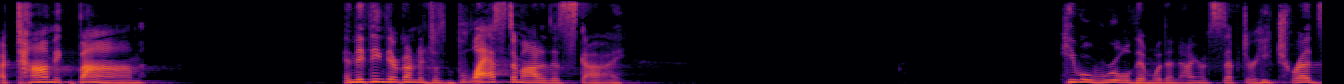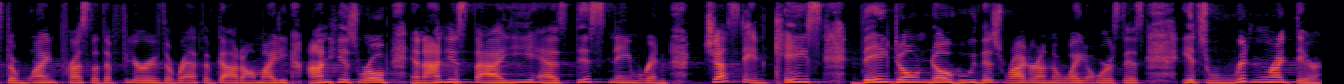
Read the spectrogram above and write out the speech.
atomic bomb. And they think they're going to just blast them out of the sky. He will rule them with an iron scepter. He treads the winepress of the fury of the wrath of God Almighty. On his robe and on his thigh, he has this name written, just in case they don't know who this rider on the white horse is. It's written right there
